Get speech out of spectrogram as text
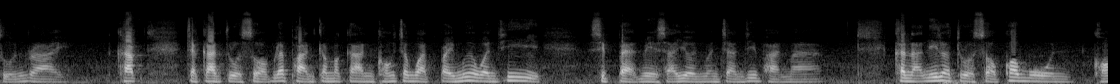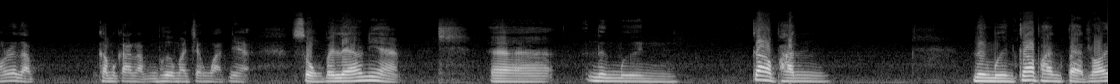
ศูนย์รายครับ จากการตรวจสอบและผ่านกรรมการของจังหวัดไปเมื่อวันที่ 18 เมษายนวันจันทร์ที่ผ่านมา ขณะนี้เราตรวจสอบข้อมูลของระดับ กรรมการระดับอำเภอมาจังหวัดเนี่ยส่งไปแล้วเนี่ยหนึ่งหมื่นเก้าพันหนึ่งหมื่นเก้าพันแปดร้อย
